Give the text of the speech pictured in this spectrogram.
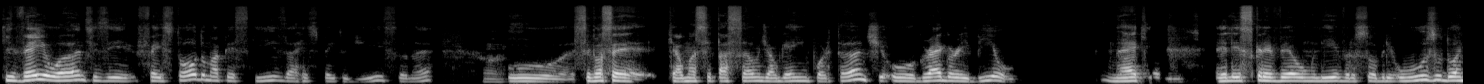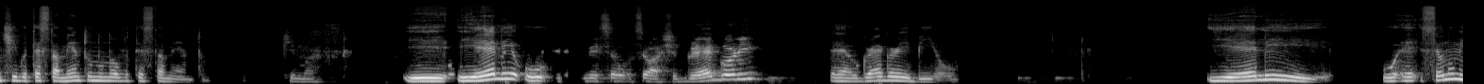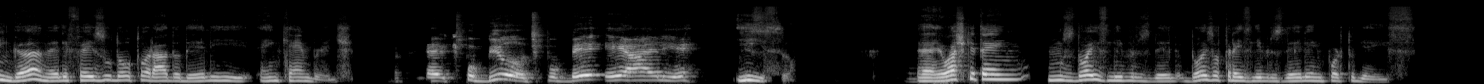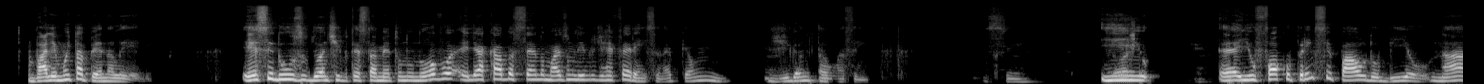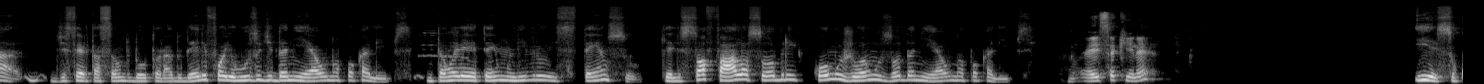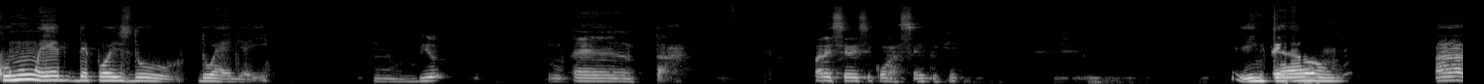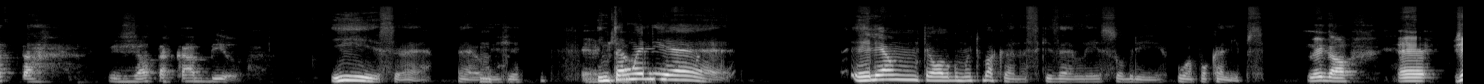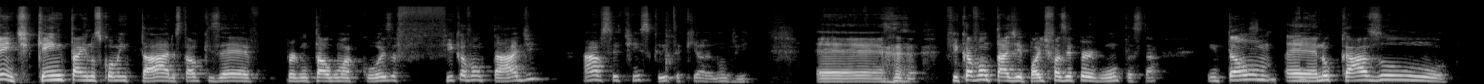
que veio antes e fez toda uma pesquisa a respeito disso, né? O, se você quer uma citação de alguém importante, o Gregory Beale, né, que ele escreveu um livro sobre o uso do Antigo Testamento no Novo Testamento. Que massa. E, e ele. O, ver se eu, se eu acho. Gregory. É, o Gregory Beale. E ele, se eu não me engano, ele fez o doutorado dele em Cambridge. É tipo Bill, tipo B-E-A-L-E. Isso. É, eu acho que tem uns dois livros dele, dois ou três livros dele em português. Vale muito a pena ler ele. Esse do uso do Antigo Testamento no Novo, ele acaba sendo mais um livro de referência, né? Porque é um uhum. gigantão, assim. Sim. E, é, e o foco principal do Bill na dissertação do doutorado dele foi o uso de Daniel no Apocalipse. Então ele tem um livro extenso que ele só fala sobre como João usou Daniel no Apocalipse. É isso aqui, né? Isso, com um E depois do, do L aí. Bio... É, tá. Apareceu esse com acento aqui. Então. Ah, tá. JK Bill. Isso, é. é, hum. é então ele é. Ele é um teólogo muito bacana, se quiser ler sobre o Apocalipse. Legal. É, gente, quem está aí nos comentários, tal, quiser perguntar alguma coisa, fica à vontade. Ah, você tinha escrito aqui, ó, eu não vi. É, fica à vontade, pode fazer perguntas, tá? Então, é, no caso,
